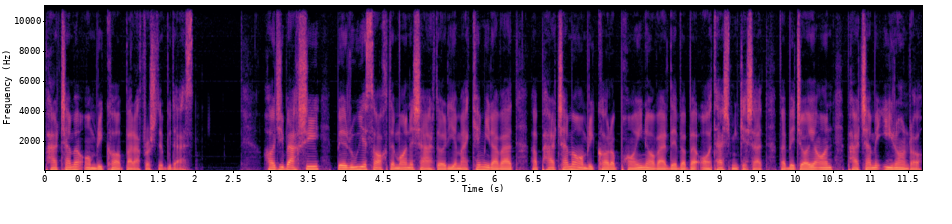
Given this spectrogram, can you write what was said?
پرچم آمریکا برافراشته بوده است. حاجی بخشی به روی ساختمان شهرداری مکه می رود و پرچم آمریکا را پایین آورده و به آتش می کشد و به جای آن پرچم ایران را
